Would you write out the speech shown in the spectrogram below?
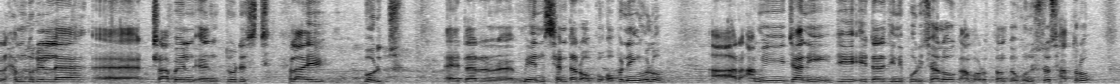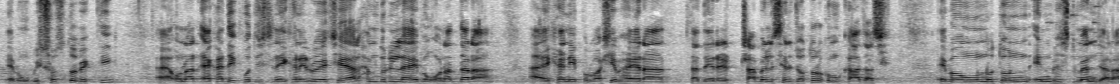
আলহামদুলিল্লাহ ট্রাভেল অ্যান্ড ট্যুরিস্ট ফ্লাই বুর্জ এটার মেন সেন্টার ওপেনিং হলো। আর আমি জানি যে এটার যিনি পরিচালক, আমার অত্যন্ত ঘনিষ্ঠ ছাত্র এবং বিশ্বস্ত ব্যক্তি ওনার একাধিক প্রতিষ্ঠান এখানে রয়েছে, আলহামদুলিল্লাহ, এবং ওনার দ্বারা এখানে প্রবাসী ভাইয়েরা তাদের ট্রাভেলসের যত রকম কাজ আছে এবং নতুন ইনভেস্টমেন্ট যারা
